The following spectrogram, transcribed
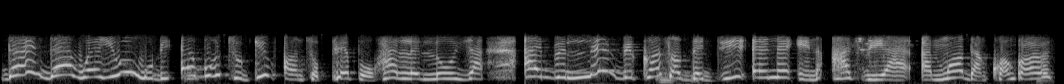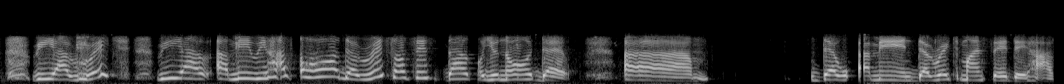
Then there where you will be able to give unto people. Hallelujah. I believe because of the DNA in us, we are, are more than conquerors. We are rich. We are, I mean, we have all the resources that, you know, the, um, the, I mean, the rich man say they have.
